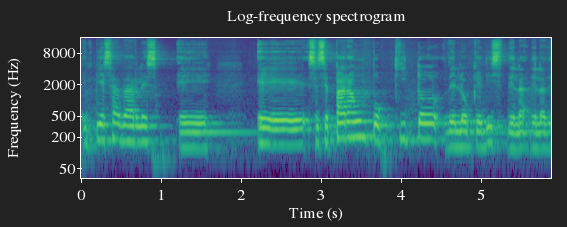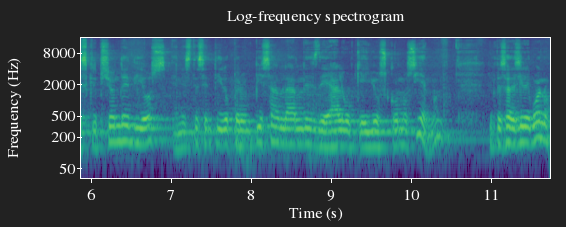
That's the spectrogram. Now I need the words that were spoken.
empieza a darles eh, eh, se separa un poquito de lo que dice, de la, de la, descripción de Dios en este sentido, pero empieza a hablarles de algo que ellos conocían, ¿no? Empieza a decirle, bueno,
